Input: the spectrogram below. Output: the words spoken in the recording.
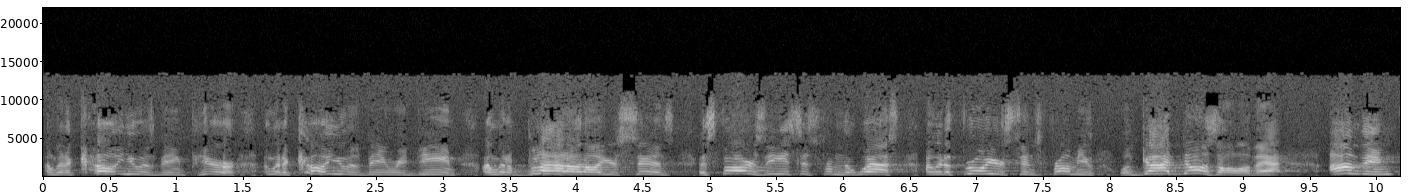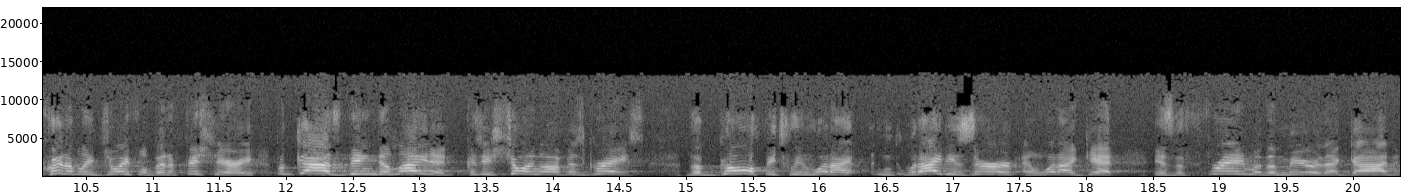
I'm going to count you as being pure. I'm going to count you as being redeemed. I'm going to blot out all your sins. As far as the east is from the west, I'm going to throw your sins from you. When God does all of that, I'm the incredibly joyful beneficiary, but God's being delighted because He's showing off His grace. The gulf between what I, what I deserve and what I get is the frame of the mirror that God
